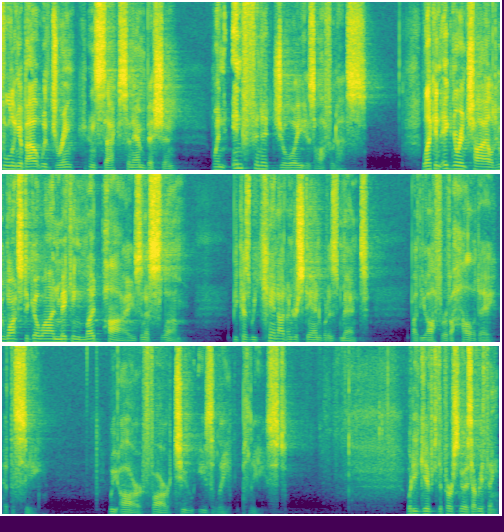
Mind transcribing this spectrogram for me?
fooling about with drink and sex and ambition when infinite joy is offered us. Like an ignorant child who wants to go on making mud pies in a slum because we cannot understand what is meant by the offer of a holiday at the sea. We are far too easily pleased. What do you give to the person who has everything?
